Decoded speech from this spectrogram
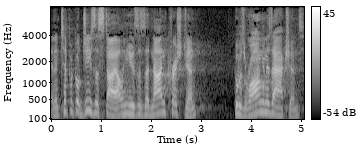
and in typical Jesus style, he uses a non Christian who was wrong in his actions,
